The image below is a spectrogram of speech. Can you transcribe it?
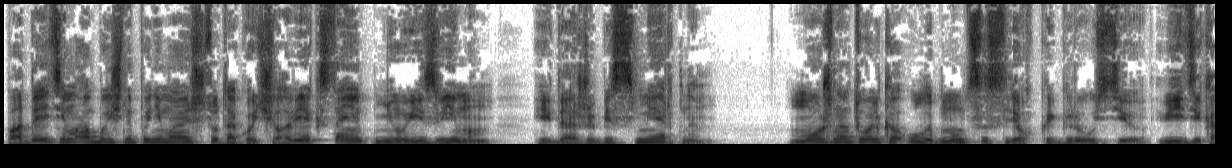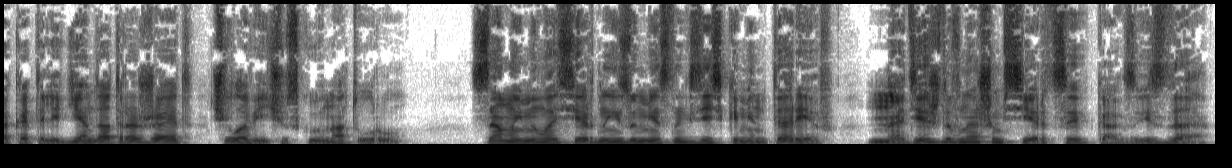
Под этим обычно понимают, что такой человек станет неуязвимым и даже бессмертным. Можно только улыбнуться с легкой грустью, видя, как эта легенда отражает человеческую натуру. Самый милосердный из уместных здесь комментариев – «Надежда в нашем сердце, как звезда».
